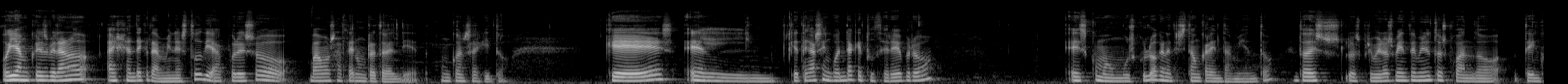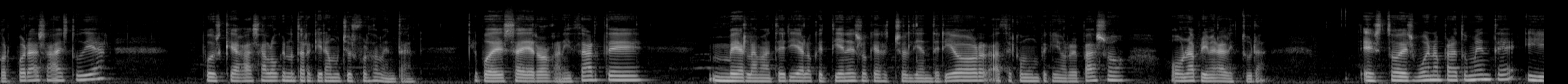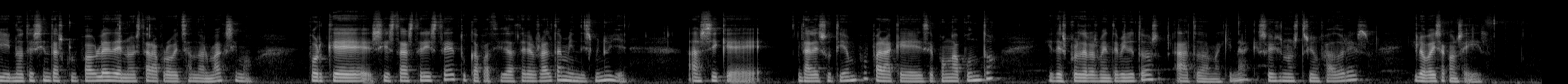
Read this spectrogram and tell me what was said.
Hoy, aunque es verano, hay gente que también estudia, por eso vamos a hacer un reto del 10, un consejito, que es el que tengas en cuenta que tu cerebro es como un músculo que necesita un calentamiento. Entonces, los primeros 20 minutos cuando te incorporas a estudiar, pues que hagas algo que no te requiera mucho esfuerzo mental, que puedes ser organizarte, ver la materia, lo que tienes, lo que has hecho el día anterior, hacer como un pequeño repaso o una primera lectura. Esto es bueno para tu mente y no te sientas culpable de no estar aprovechando al máximo, porque si estás triste, tu capacidad cerebral también disminuye. Así que dale su tiempo para que se ponga a punto y después de los 20 minutos a toda máquina, que sois unos triunfadores y lo vais a conseguir.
